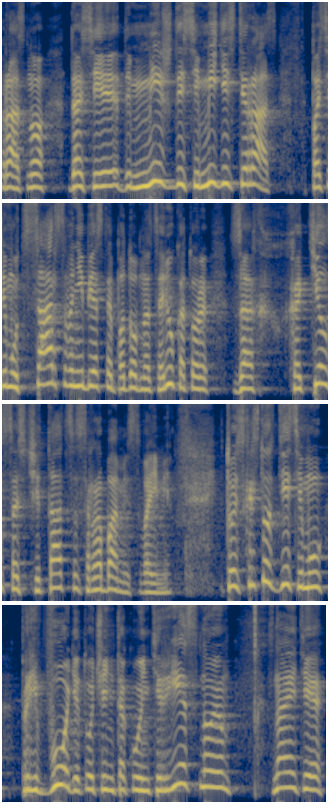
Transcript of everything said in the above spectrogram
раз, но до между семидесяти раз. Посему Царство Небесное подобно царю, который за хотел сосчитаться с рабами своими. То есть Христос здесь ему приводит очень такую интересную, знаете,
